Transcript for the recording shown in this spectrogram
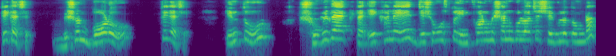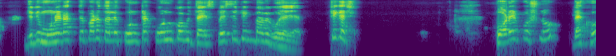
ঠিক আছে, ভীষণ বড়, ঠিক আছে, কিন্তু সুবিধা একটা, এখানে যে সমস্ত ইনফরমেশনগুলো আছে সেগুলো তোমরা যদি মনে রাখতে পারো তাহলে কোনটা কোন কবিতায় স্পেসিফিক ভাবে বোঝা যাবে ঠিক আছে? পরের প্রশ্ন, দেখো,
